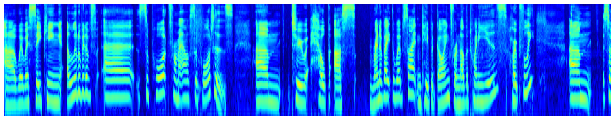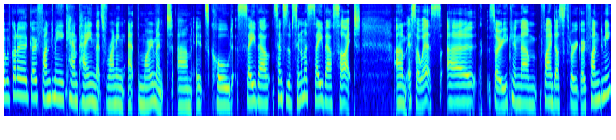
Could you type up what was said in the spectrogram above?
uh, where we're seeking a little bit of uh, support from our supporters um, to help us renovate the website and keep it going for another 20 years, hopefully. Um, so we've got a GoFundMe campaign that's running at the moment. Um, it's called Save Our Senses of Cinema, Save Our Site. Um, SOS. Uh, so you can um, find us through GoFundMe.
